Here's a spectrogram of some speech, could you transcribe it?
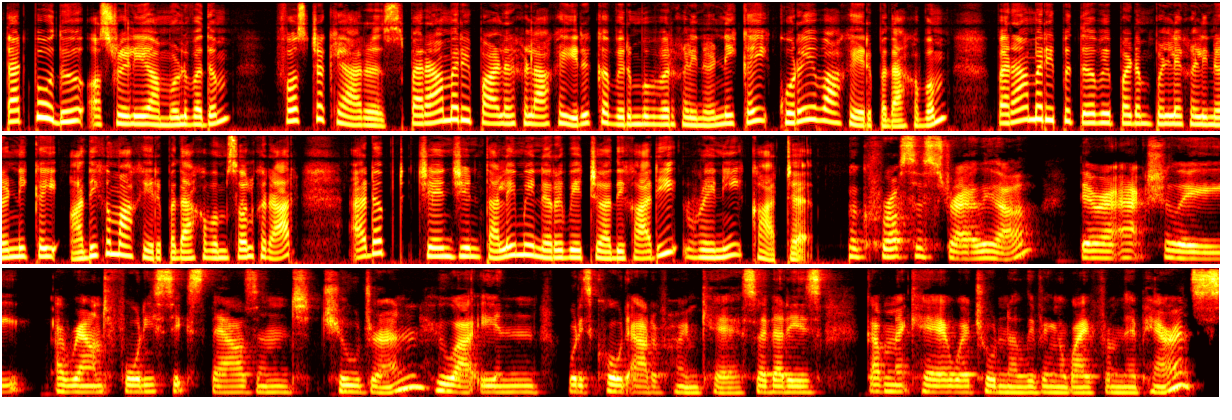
தற்போது ஆஸ்திரேலியா முழுவதும் ஃபோஸ்டர் கேரஸ் பராமரிப்பாளர்களாக இருக்க விரும்புபவர்களின் எண்ணிக்கை குறைவாக இருப்பதாகவும் பராமரிப்பு தேவைப்படும் பிள்ளைகளின் எண்ணிக்கை அதிகமாக இருப்பதாகவும் சொல்கிறார் அடப்ட் சேஞ்சின் தலைமை நிறைவேற்று அதிகாரி ரெனி காட்ட Across Australia, there are actually around 46,000 children who are in what is called out of home care. So that is government care where children are living away from their parents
